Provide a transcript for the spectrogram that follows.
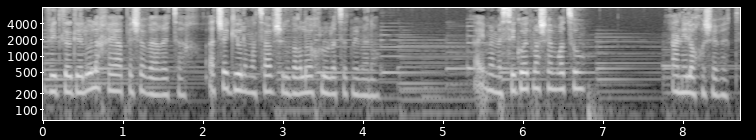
והתגלגלו לחיי הפשע והרצח, עד שהגיעו למצב שכבר לא יכלו לצאת ממנו. האם הם השיגו את מה שהם רצו? אני לא חושבת.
